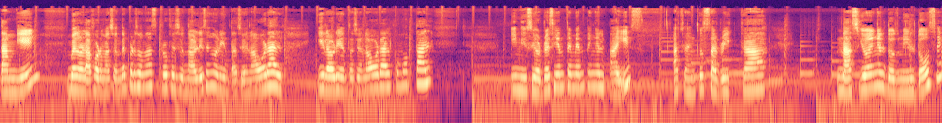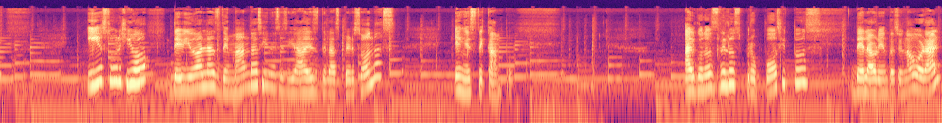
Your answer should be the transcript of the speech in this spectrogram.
También, bueno, la formación de personas profesionales en orientación laboral y la orientación laboral como tal inició recientemente en el país. Acá en Costa Rica nació en el 2012 y surgió debido a las demandas y necesidades de las personas en este campo. Algunos de los propósitos de la orientación laboral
